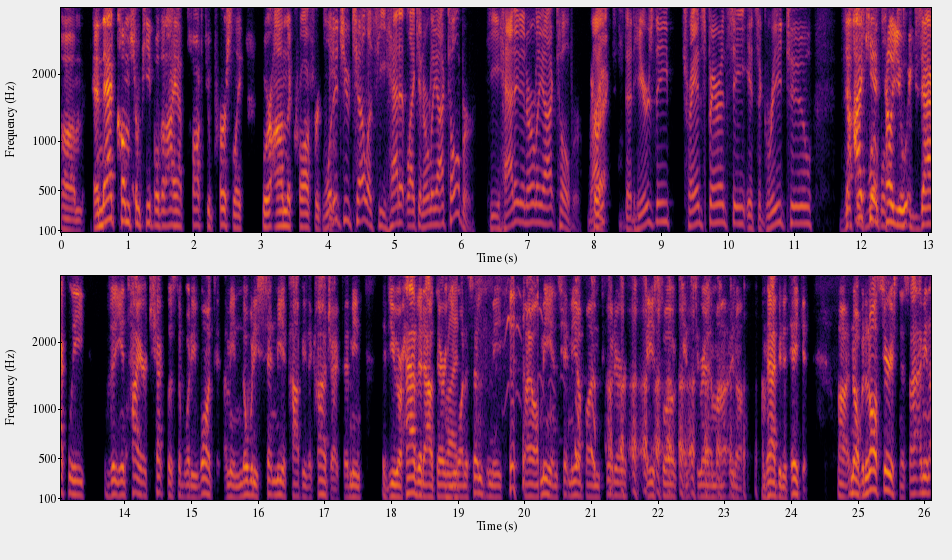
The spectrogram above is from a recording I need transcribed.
Um, and that comes from people that I have talked to personally who are on the Crawford team. What did you tell us? He had it like in early October. He had it in early October, right? Correct. That here's the transparency. It's agreed to. This now, I can't tell you exactly the entire checklist of what he wanted. I mean, nobody sent me a copy of the contract. I mean, if you have it out there and right. you want to send it to me, by all means, hit me up on Twitter, Facebook, Instagram. Uh, you know, I'm happy to take it. Uh, no, but in all seriousness, I, I mean,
